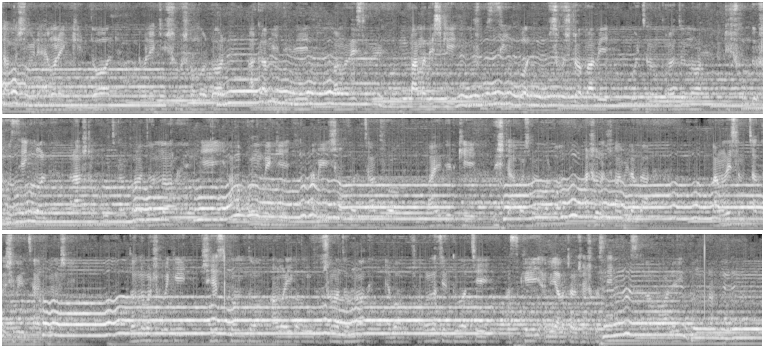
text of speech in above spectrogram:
ছাত্র শিবির এমন একটি দল, এমন একটি সুসংগঠন আগামী দিনে বাংলাদেশ বাংলাদেশকে সুশৃঙ্খল, সুষ্ঠুভাবে পরিচালনা করার জন্য একটি সুন্দর সুশৃঙ্খল রাষ্ট্র ধন্যবাদ সবাইকে। শেষ পর্যন্ত আমার এই কথাগুলো শোনার জন্য এবং সকলের কাছে দু আজকেই আমি আলোচনা শেষ করছি। আসসালামু আলাইকুম।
